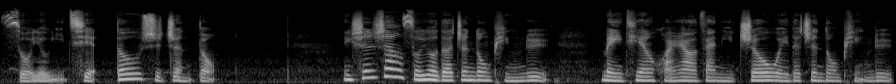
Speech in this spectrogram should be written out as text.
所有一切都是震动。你身上所有的震动频率，每天环绕在你周围的震动频率，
